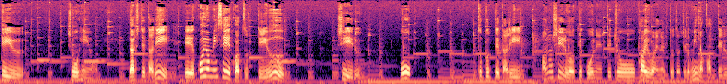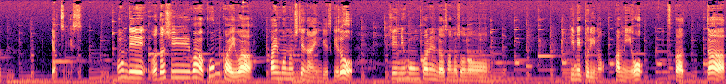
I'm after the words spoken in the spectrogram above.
ていう商品を出してたり、えー、暦生活っていうシールを作ってたりあのシールは結構ね手帳界隈の人たちがみんな買ってるやつです。ほんで私は今回は買い物してないんですけど新日本カレンダーさんのその日めくりの紙を使った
